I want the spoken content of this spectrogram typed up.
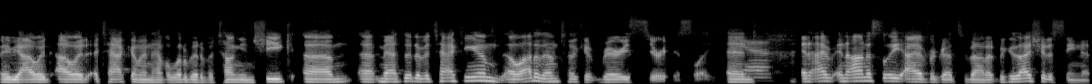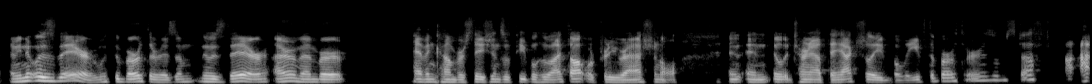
maybe i would i would attack them and have a little bit of a tongue-in-cheek um, uh, method of attacking them. a lot of them took it very seriously and yeah. and i and honestly i have regrets about it because i should have seen it i mean it was there with the birtherism it was there i remember having conversations with people who i thought were pretty rational and, and it would turn out they actually believed the birtherism stuff. I,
